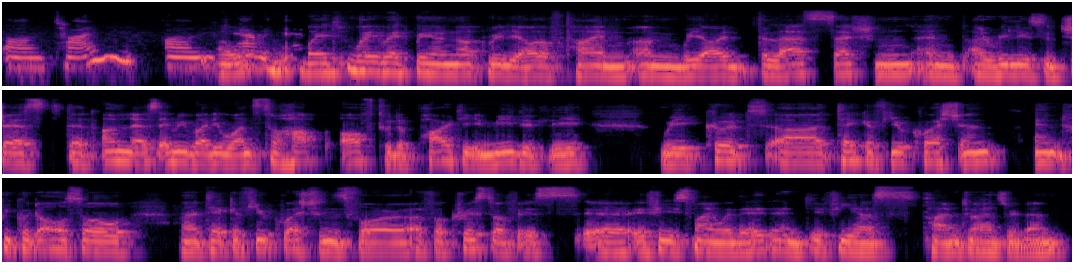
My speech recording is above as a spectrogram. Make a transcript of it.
um, time, um, oh, wait, wait, wait, we are not really out of time. Um, we are the last session and I really suggest that unless everybody wants to hop off to the party immediately, we could uh, take a few questions and we could also uh, take a few questions for uh, for Christoph is uh, if he's fine with it and if he has time to answer them.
